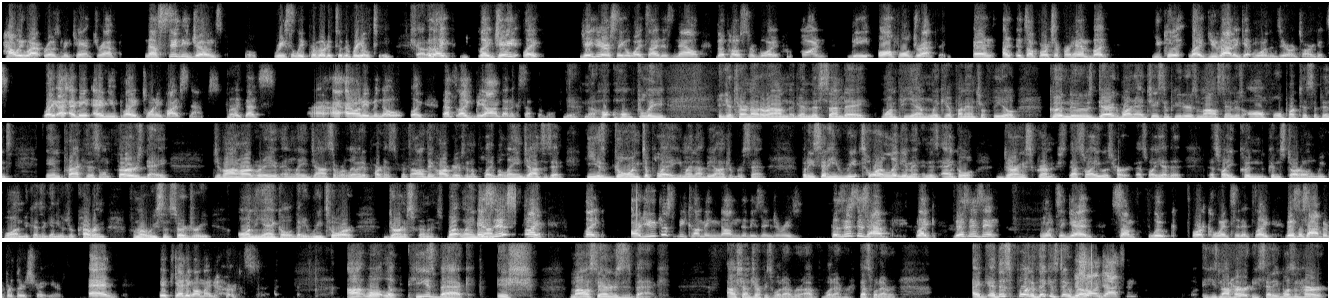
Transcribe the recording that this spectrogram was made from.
Howie Watt Roseman can't draft. Now Sidney Jones well, recently promoted to the real team. Shout out. Like like Jay like JJ Arcega Whiteside is now the poster boy on the awful drafting. And it's unfortunate for him, but you can't like you got to get more than zero targets. Like I, I, mean, and you played 25 snaps. Right. Like that's I, I, don't even know. Like that's like beyond unacceptable. Yeah. No. Ho- hopefully he can turn that around again this Sunday, 1 p.m. Lincoln Financial Field. Good news: Derek Barnett, Jason Peters, Miles Sanders, all full participants in practice on Thursday. Javon Hargrave and Lane Johnson were limited participants. I don't think Hargrave's going to play, but Lane Johnson said he is going to play. He might not be 100%, but he said he retore a ligament in his ankle during scrimmage. That's why he was hurt. That's why he had to. That's why he couldn't couldn't start on week one because again he was recovering from a recent surgery on the ankle that he retore during a scrimmage. But Lane, is this like like are you just becoming numb to these injuries? Because this is have like this isn't once again some fluke or a coincidence. Like this has happened for three straight years, and it's getting on my nerves. Uh, well, look, he's back ish. Miles Sanders is back. Alshon Jeffery's whatever. I've, whatever. That's whatever. At, at, this point, if they can stay, DeSean Jackson. He's not hurt. He said he wasn't hurt.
